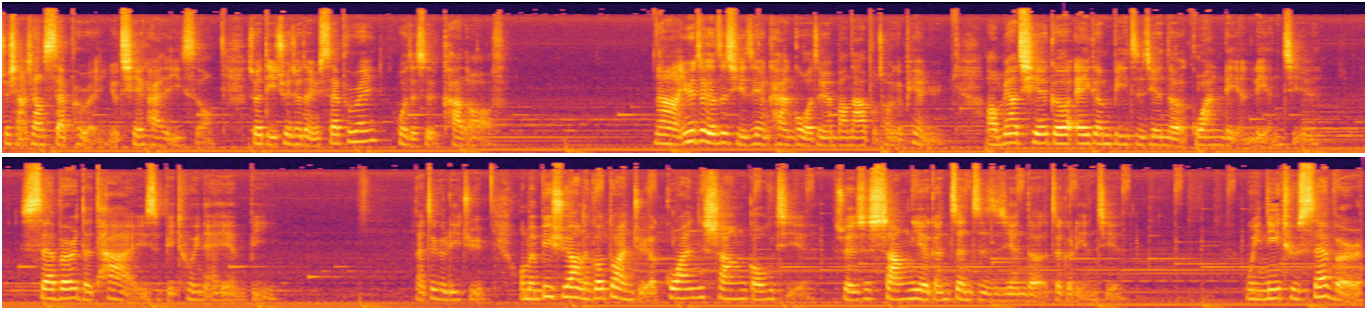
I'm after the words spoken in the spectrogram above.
就想象 separate 有切开的意思哦，所以的确就等于 separate 或者是 cut off。那因为这个字其实之前看过，我这边帮大家补充一个片语。啊，我们要切割 A 跟 B 之间的关联连接，sever the ties between A and B。那这个例句，我们必须要能够断绝官商勾结，所以是商业跟政治之间的这个连接。We need to sever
